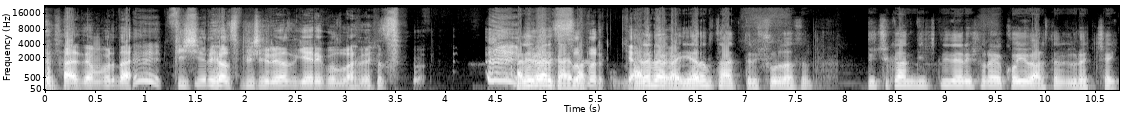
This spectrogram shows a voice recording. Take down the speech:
Zaten burada pişiriyoruz pişiriyoruz geri kullanıyoruz. Ali Berkay bak. sıfır. Ali Berkay yarım saattir şuradasın. Şu çıkan dişlileri şuraya koyuversen üretecek.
